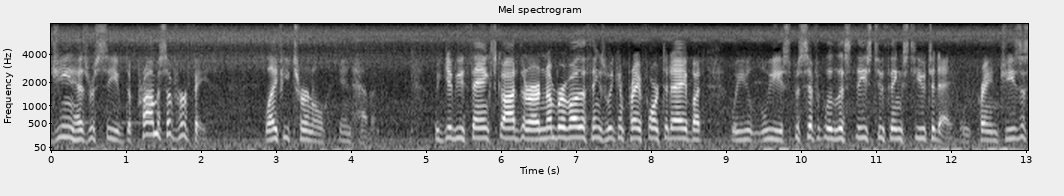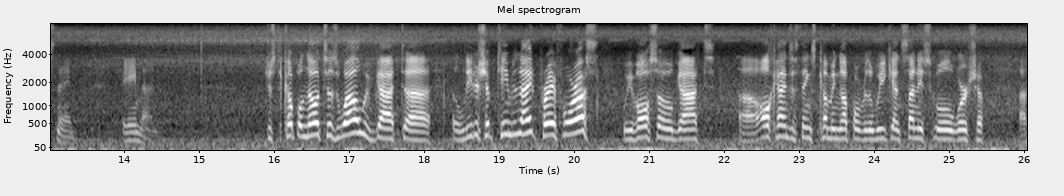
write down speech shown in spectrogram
Jean has received the promise of her faith, life eternal in heaven. We give you thanks, God. There are a number of other things we can pray for today, but We, we specifically list these two things to you today. We pray in Jesus' name. Amen. Just a couple notes as well. We've got uh, leadership team tonight. Pray for us. We've also got uh, all kinds of things coming up over the weekend Sunday school, worship. Uh,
